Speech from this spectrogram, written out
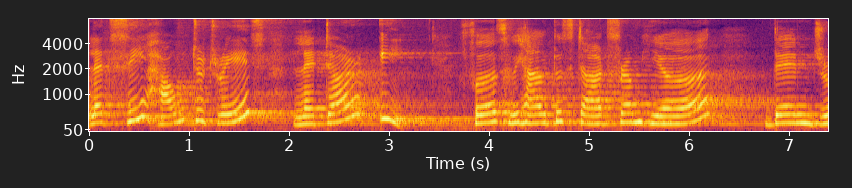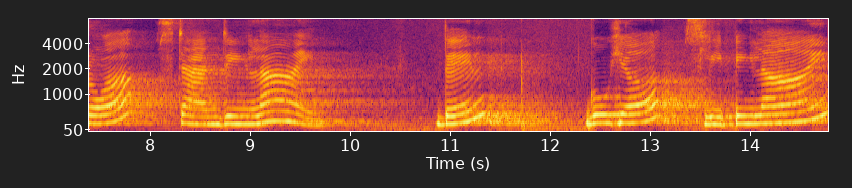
Let's see how to trace letter E. first we have to start from here then draw a standing line then go here sleeping line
